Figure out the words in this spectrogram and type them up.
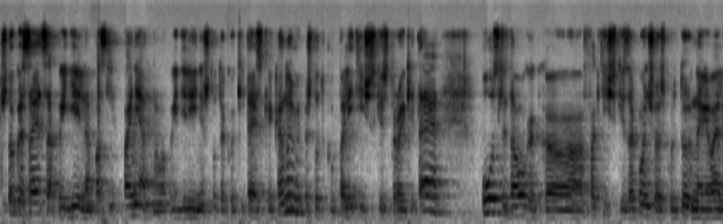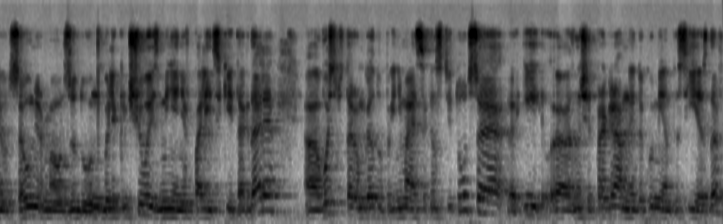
Что касается предельно понятного определения, что такое китайская экономика, что такое политический строй Китая, после того, как э, фактически закончилась культурная революция, умер Мао Цзэдун, были ключевые изменения в политике и так далее, э, в 1982 году принимается Конституция э, и э, значит, программные документы съездов.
